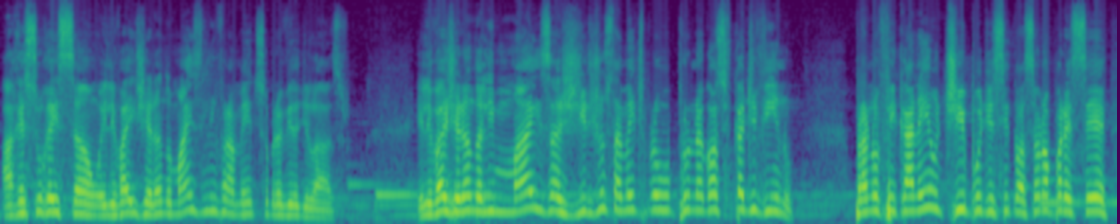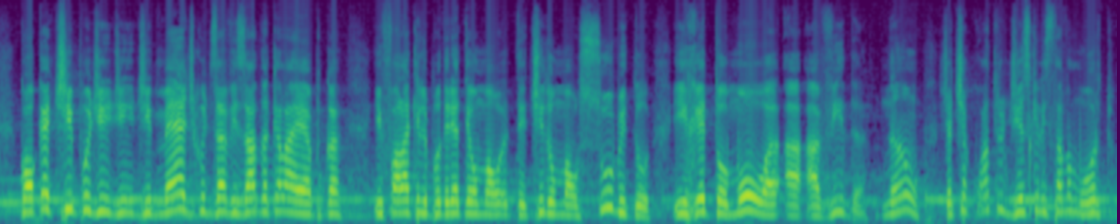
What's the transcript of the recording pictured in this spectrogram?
a ressurreição, ele vai gerando mais livramento sobre a vida de Lázaro. Ele vai gerando ali mais agir, justamente para o negócio ficar divino para não ficar nenhum tipo de situação, não aparecer qualquer tipo de, de, de, médico desavisado daquela época e falar que ele poderia ter, um mal, ter tido um mal súbito e retomou a, a, a vida. Não, já tinha quatro dias que ele estava morto.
